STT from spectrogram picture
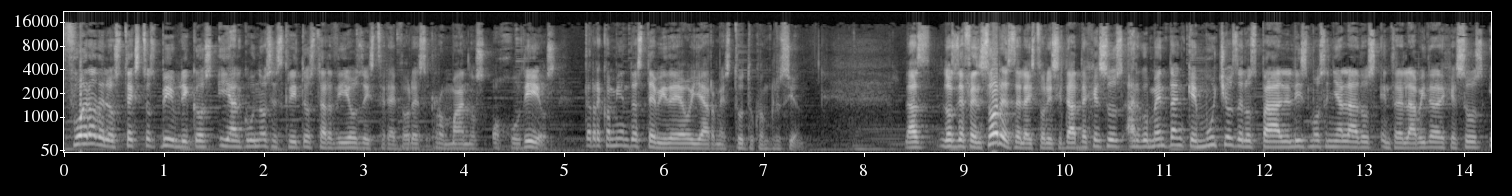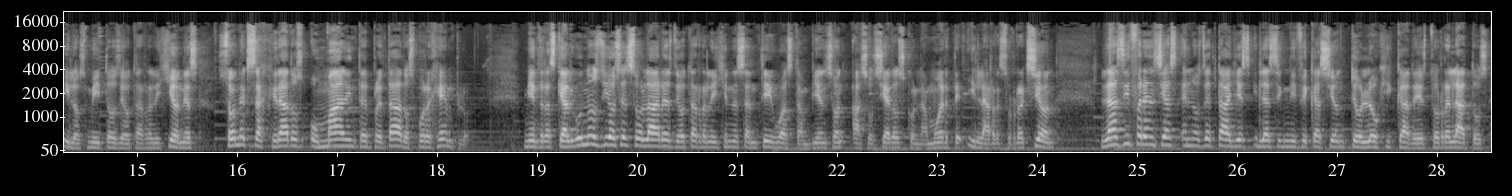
fuera de los textos bíblicos y algunos escritos tardíos de historiadores romanos o judíos, te recomiendo este video y armes tú tu conclusión. los defensores de la historicidad de Jesús argumentan que muchos de los paralelismos señalados entre la vida de Jesús y los mitos de otras religiones son exagerados o mal interpretados. Por ejemplo, mientras que algunos dioses solares de otras religiones antiguas también son asociados con la muerte y la resurrección, las diferencias en los detalles y la significación teológica de estos relatos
